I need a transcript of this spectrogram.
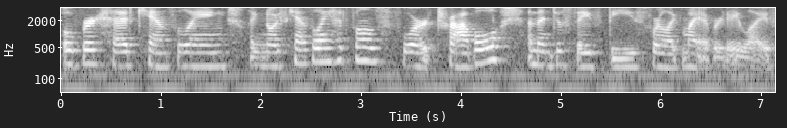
overhead canceling like noise canceling headphones for travel and then just save these for like my everyday life.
